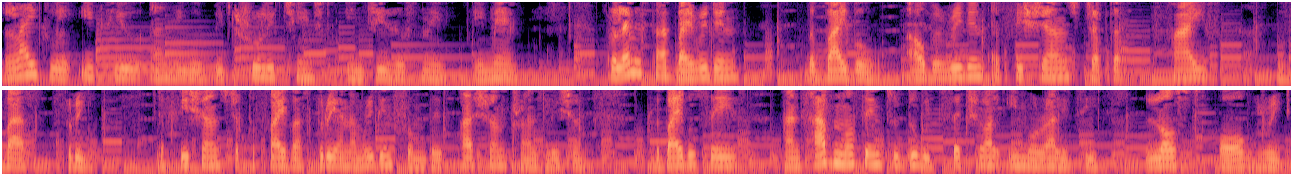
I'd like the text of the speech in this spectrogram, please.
light will eat you and you will be truly changed in Jesus' name. Amen. So let me start by reading the Bible. I'll be reading Ephesians chapter 5, verse 3. Ephesians chapter 5 verse 3 and I'm reading from the Passion Translation. The Bible says, and have nothing to do with sexual immorality, lust or greed.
